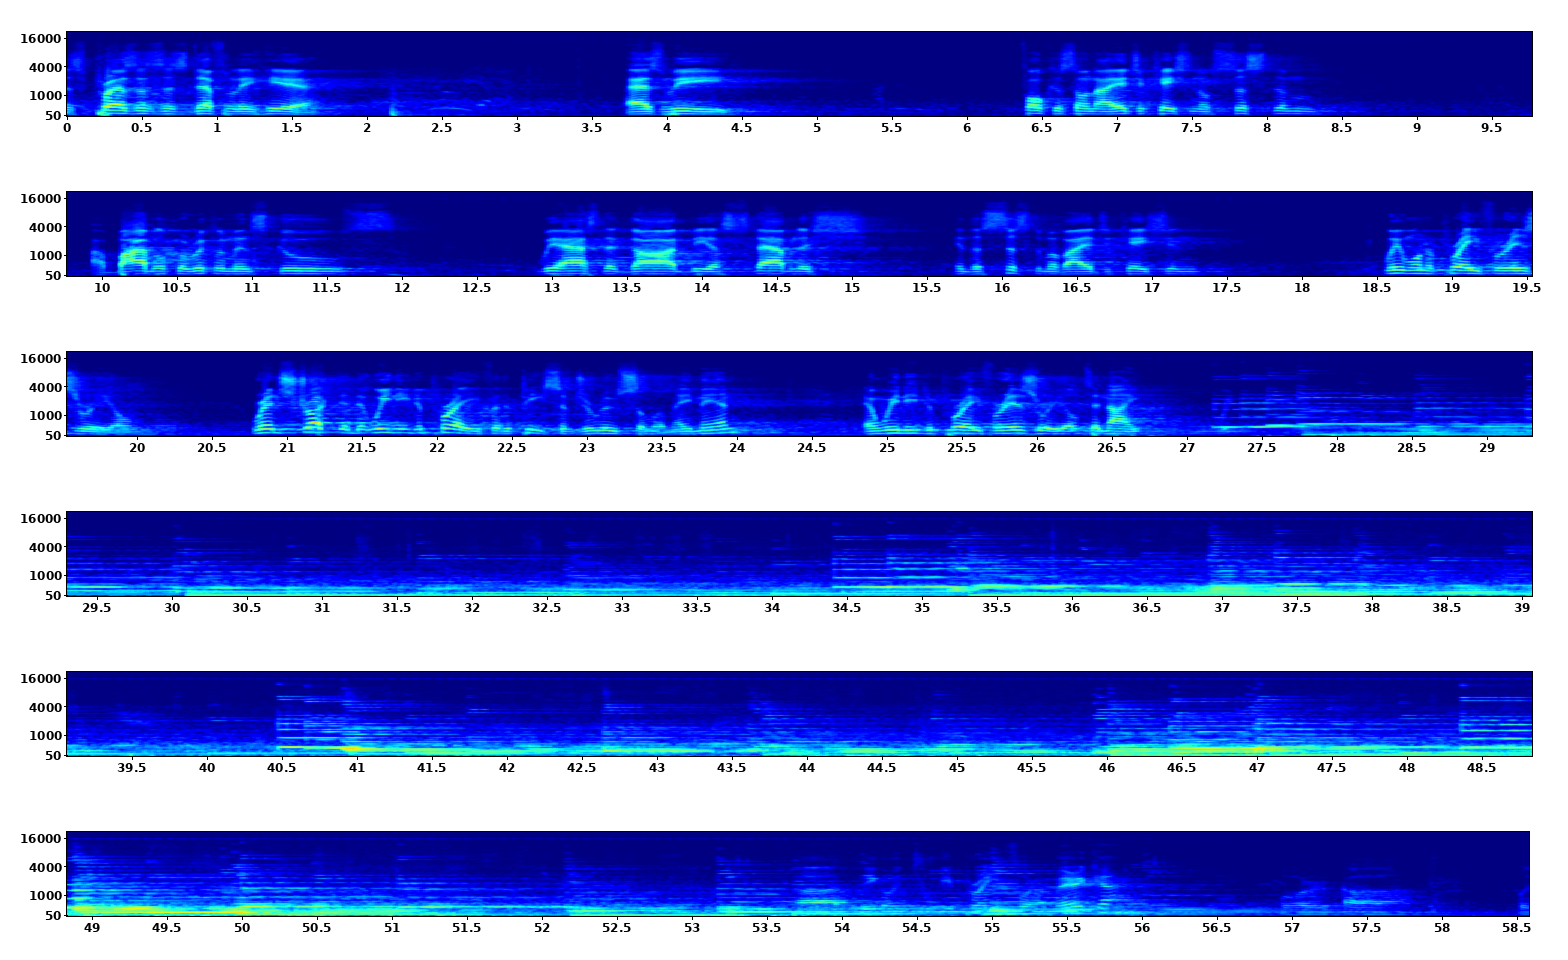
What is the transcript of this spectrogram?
His presence is definitely here. As we focus on our educational system, our Bible curriculum in schools, we ask that God be established in the system of our education. We want to pray for Israel. We're instructed that we need to pray for the peace of Jerusalem. Amen? And we need to pray for Israel tonight.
